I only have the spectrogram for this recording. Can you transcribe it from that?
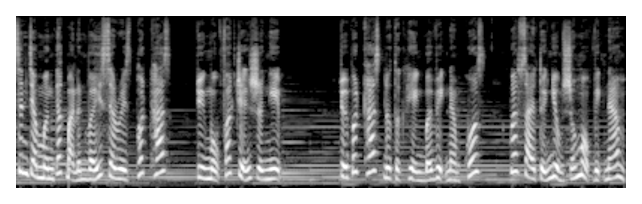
Xin chào mừng các bạn đến với series podcast chuyên mục phát triển sự nghiệp. Chuỗi podcast được thực hiện bởi Việt Nam Quotes, website tuyển dụng số 1 Việt Nam.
